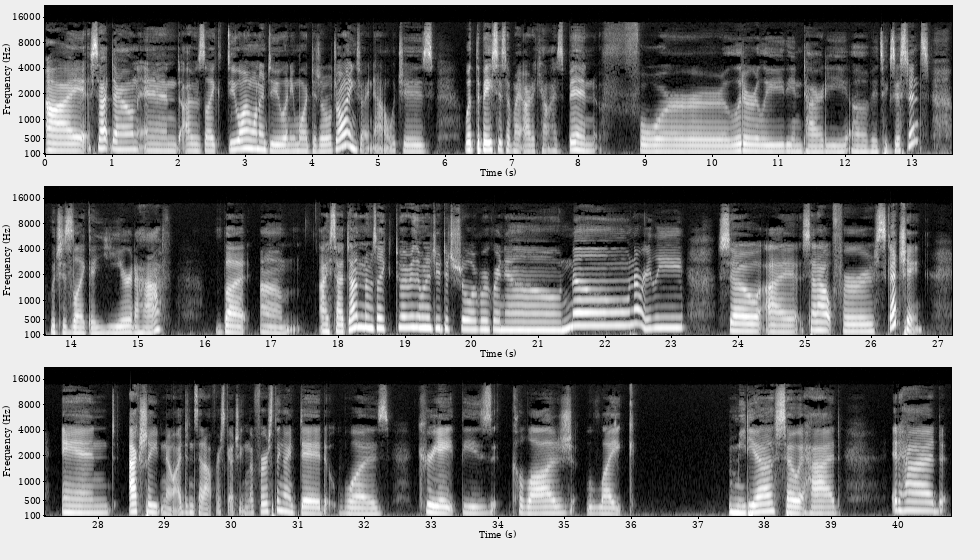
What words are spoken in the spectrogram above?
I sat down and I was like, do I want to do any more digital drawings right now? Which is what the basis of my art account has been for literally the entirety of its existence, which is like a year and a half. But um I sat down and I was like, do I really want to do digital artwork right now? No, not really. So I set out for sketching. And actually, no, I didn't set out for sketching. The first thing I did was create these collage like media. So it had, it had,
